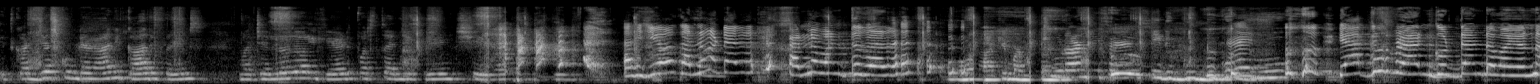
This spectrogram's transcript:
ఇది కట్ చేసుకుంటే కానీ కాదు ఫ్రెండ్స్ మా చెల్లెలు వాళ్ళకి ఏడుపు వస్తాయని ఫ్రెండ్స్ అయ్యో కన్ను పట్టారు కన్ను పట్టుతారు నాకే మంచి చూడండి ఫ్రెండ్స్ ఇది గుడ్డు ఫ్రెండ్ అంటామయ్యన్న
